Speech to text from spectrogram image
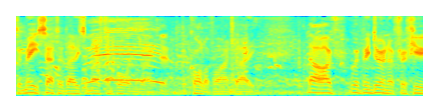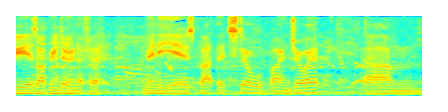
To me, Saturday's the most important day, yeah. the qualifying day. No, I've we've been doing it for a few years. I've been doing it for many years, but it's still I enjoy it. Um,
